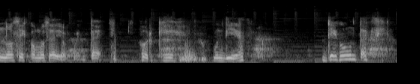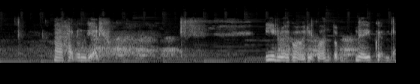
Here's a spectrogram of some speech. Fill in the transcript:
no sé cómo se dio cuenta ella. Porque un día llegó un taxi a dejar un diario. Y luego averiguando me di cuenta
